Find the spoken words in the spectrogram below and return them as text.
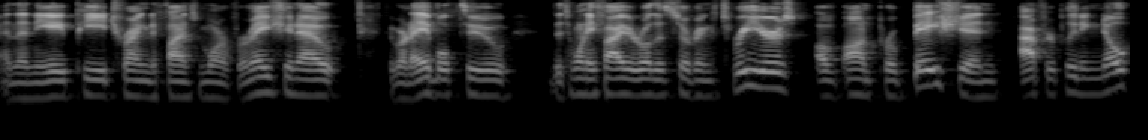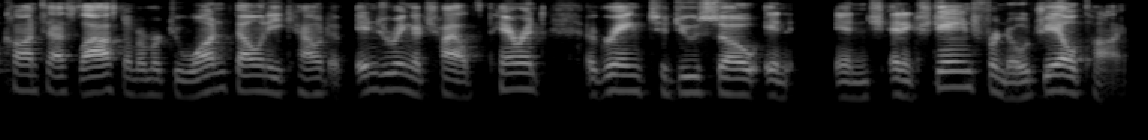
And then the AP trying to find some more information out. They weren't able to. The 25 year old is serving three years of, on probation after pleading no contest last November to one felony count of injuring a child's parent, agreeing to do so in, in, in exchange for no jail time.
